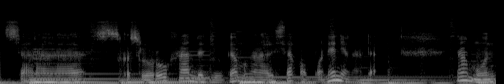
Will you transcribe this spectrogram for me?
secara keseluruhan, dan juga menganalisa komponen yang ada. Namun,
